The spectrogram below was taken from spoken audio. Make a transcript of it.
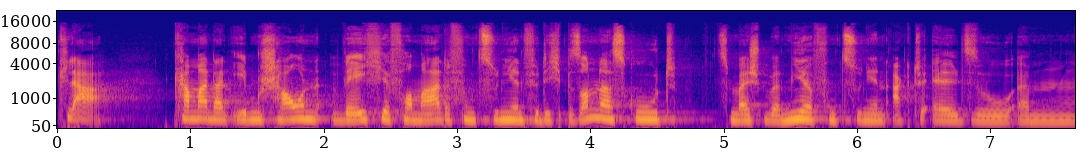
klar, kann man dann eben schauen, welche Formate funktionieren für dich besonders gut. Zum Beispiel bei mir funktionieren aktuell so ähm,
